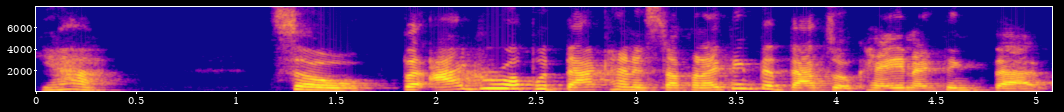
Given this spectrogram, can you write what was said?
Yeah. So, but I grew up with that kind of stuff, and I think that that's okay. And I think that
